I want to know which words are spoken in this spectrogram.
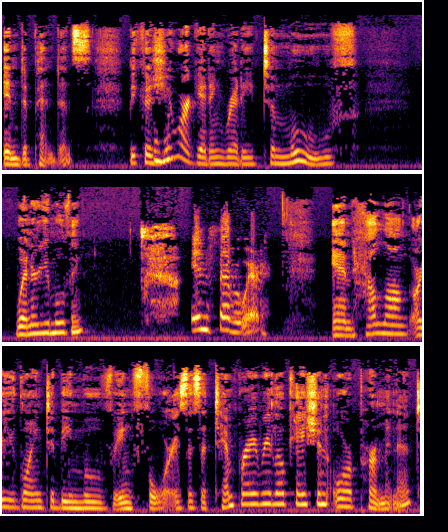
independence because mm-hmm. you are getting ready to move when are you moving? In February. And how long are you going to be moving for? Is this a temporary relocation or permanent?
